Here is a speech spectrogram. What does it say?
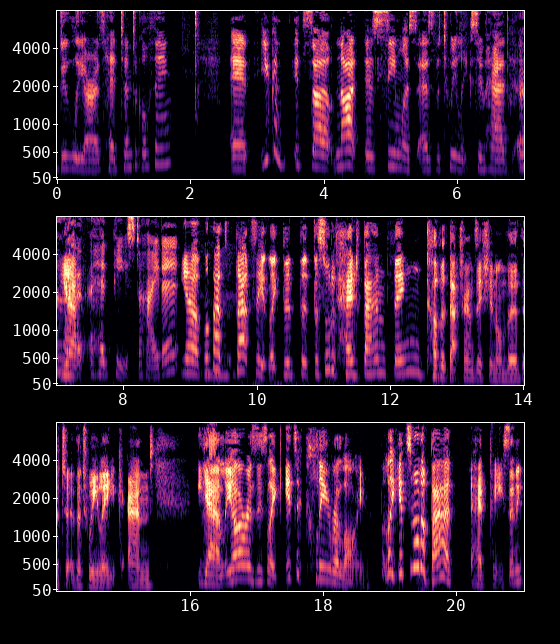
do Liara's head tentacle thing and you can it's uh not as seamless as the Twi'leks who had uh, Yeah. a, a headpiece to hide it Yeah, well, that's that's it. Like the, the, the sort of headband thing covered that transition on the the t- the Twi'lek, and yeah, Liara's is like it's a clearer line, but like it's not a bad headpiece, and it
